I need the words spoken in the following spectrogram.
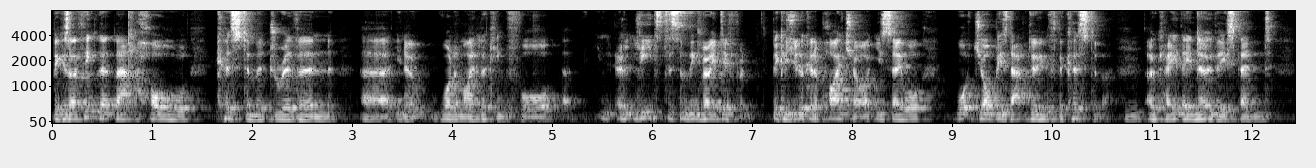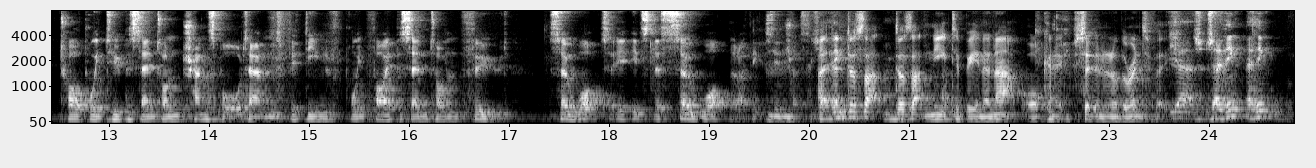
Because I think that that whole customer driven, uh, you know, what am I looking for, uh, leads to something very different. Because you look at a pie chart, you say, well, what job is that doing for the customer? Mm. Okay, they know they spend 12.2% on transport and 15.5% on food. So what? It's the so what that I think is mm. interesting. I think does that does that need to be in an app or can it sit in another interface? Yeah, so I think I think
